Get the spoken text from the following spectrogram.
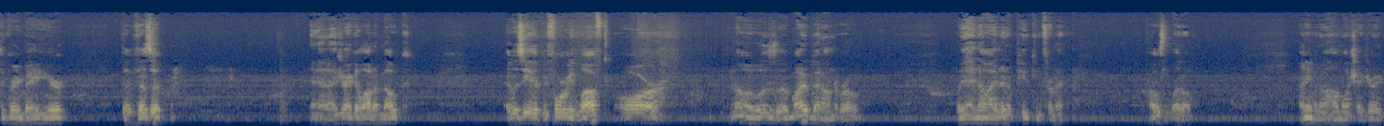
to Green Bay here to visit, and I drank a lot of milk. It was either before we left or no, it was it might have been on the road. But yeah, no, I ended up puking from it. I was little. I don't even know how much I drank,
